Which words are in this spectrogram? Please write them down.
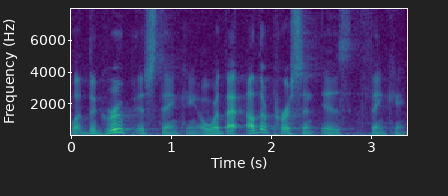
what the group is thinking or what that other person is thinking.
